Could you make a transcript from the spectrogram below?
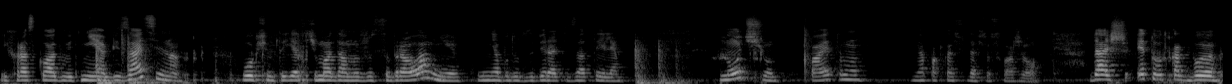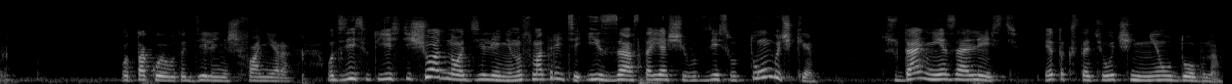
их раскладывать не обязательно. В общем-то, я чемодан уже собрала. Мне, меня будут забирать из отеля ночью. Поэтому я пока сюда все сложила. Дальше. Это вот как бы вот такое вот отделение шифонера. Вот здесь вот есть еще одно отделение, но смотрите, из-за стоящей вот здесь вот тумбочки сюда не залезть. Это, кстати, очень неудобно.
